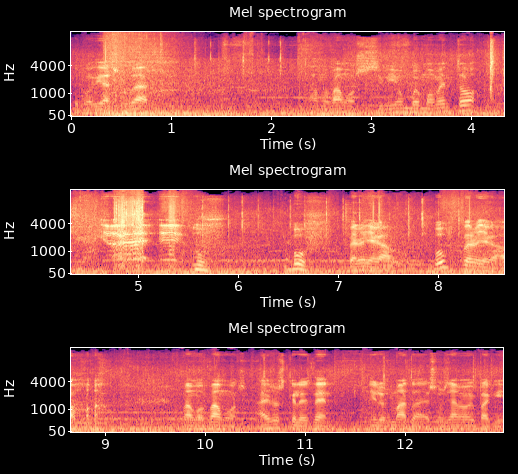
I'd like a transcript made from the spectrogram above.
que podía sudar. Vamos, vamos, si vi un buen momento. Buf, buf, pero he llegado. Buf, pero he llegado. vamos, vamos, a esos que les den. Ni los mato a esos, ya me voy para aquí.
